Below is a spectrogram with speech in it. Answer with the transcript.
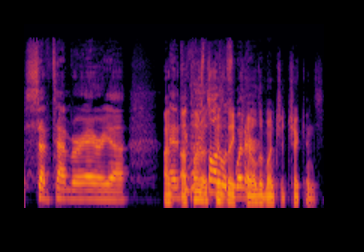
September area. I, And I thought it was because they winter. killed a bunch of chickens.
